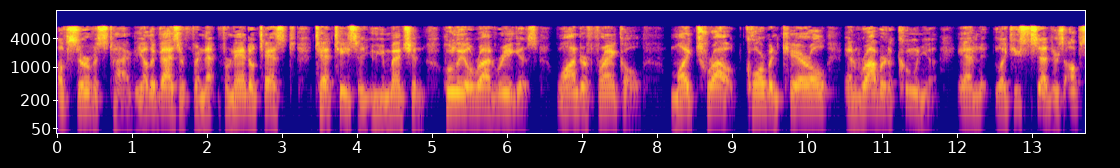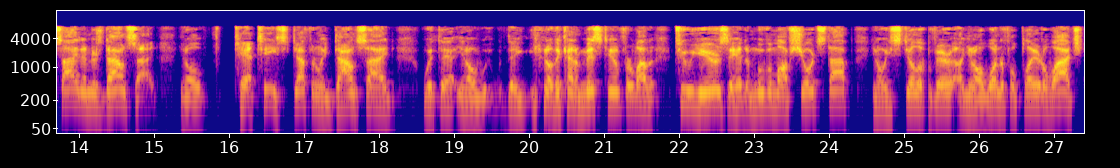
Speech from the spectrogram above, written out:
of service time. The other guys are Fernando Tatis, who you mentioned, Julio Rodriguez, Wander Franco, Mike Trout, Corbin Carroll, and Robert Acuna. And like you said, there's upside and there's downside. You know, Tatis definitely downside with that. You know, they you know they kind of missed him for about two years. They had to move him off shortstop. You know, he's still a very uh, you know a wonderful player to watch,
